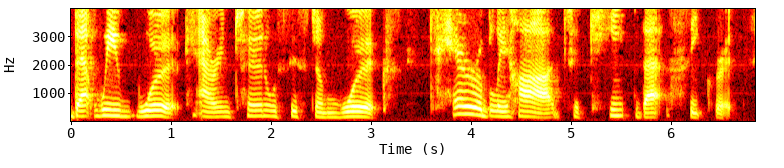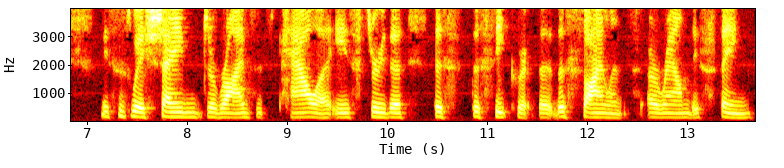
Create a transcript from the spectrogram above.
that we work, our internal system works terribly hard to keep that secret. This is where shame derives its power is through the, the, the secret, the, the silence around this thing.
